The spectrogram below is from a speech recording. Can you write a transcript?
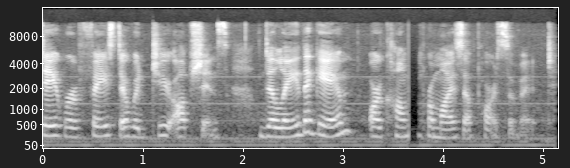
they were faced with two options delay the game or compromise parts of it.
